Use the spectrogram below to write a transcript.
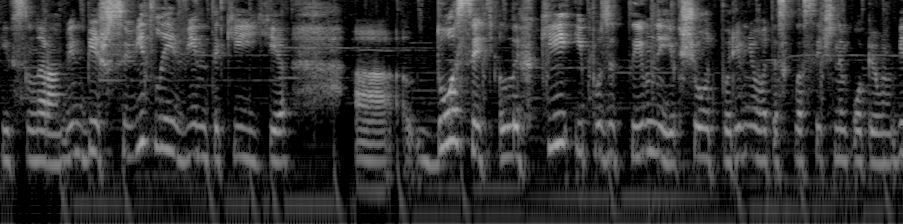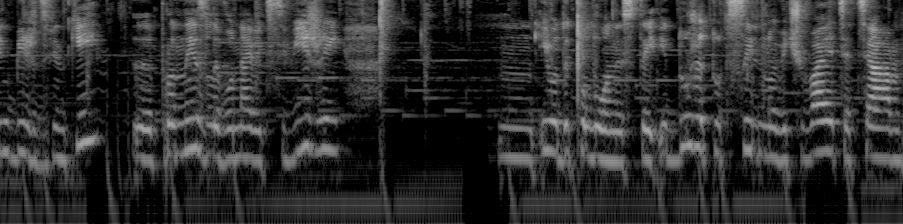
і Saint Він більш світлий, він такий є досить легкий і позитивний, якщо от порівнювати з класичним опіумом. Він більш дзвінкий, е, пронизливо, навіть свіжий. І одеколонистий, і дуже тут сильно відчувається ця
